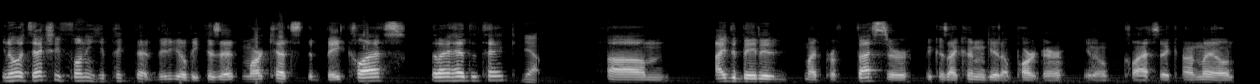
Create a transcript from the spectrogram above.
You know, it's actually funny he picked that video because at Marquette's debate class that I had to take, Yeah. um, I debated my professor because I couldn't get a partner, you know, classic on my own.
